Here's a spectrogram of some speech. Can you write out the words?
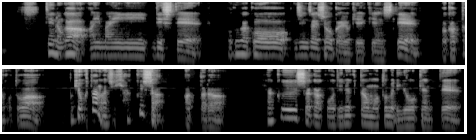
な。っていうのが曖昧でして、僕がこう、人材紹介を経験して分かったことは、極端な話、100社あったら、100社がこうディレクターを求める要件って、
